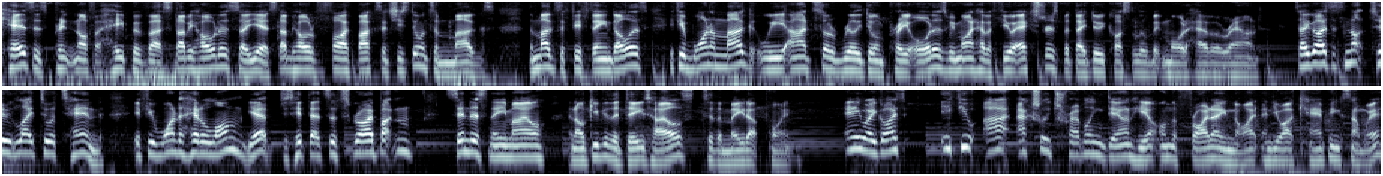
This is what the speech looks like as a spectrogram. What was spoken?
Kez is printing off a heap of uh, stubby holders. So yeah, stubby holder for five bucks and she's doing some mugs. The mugs are $15. If you want a mug, we aren't sort of really doing pre-orders. We might have a few extras, but they do cost a little bit more to have around. So guys, it's not too late to attend. If you want to head along, yep, just hit that subscribe button, send us an email, and I'll give you the details to the meetup point. Anyway guys, if you are actually traveling down here on the Friday night and you are camping somewhere,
